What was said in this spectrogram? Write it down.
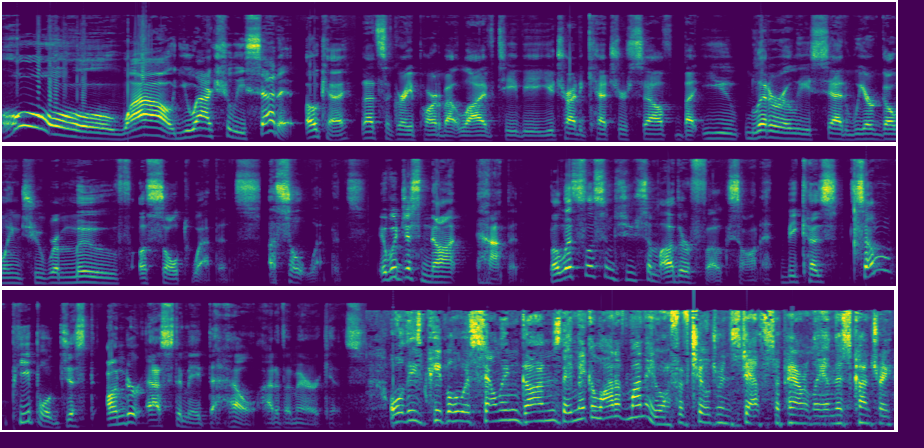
Oh, wow, you actually said it. Okay. That's the great part about live TV. You try to catch yourself, but you literally said we are going to remove assault weapons. Assault weapons. It would just not happen. But let's listen to some other folks on it because some people just underestimate the hell out of Americans. All these people who are selling guns, they make a lot of money off of children's deaths, apparently, in this country.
